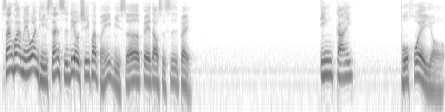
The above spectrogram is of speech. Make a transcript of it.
三块没问题，三十六七块，本一比十二倍到十四倍，应该不会有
